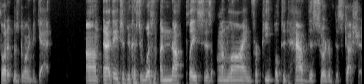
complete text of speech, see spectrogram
thought it was going to get. Um, and I think just because there wasn't enough places online for people to have this sort of discussion.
